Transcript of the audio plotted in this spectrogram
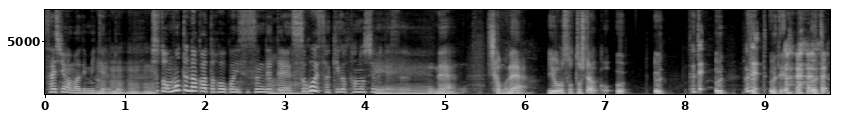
最新話まで見てると、うんうんうんうん。ちょっと思ってなかった方向に進んでてすごい先が楽しみです。ね。しかもね要素としてはこううう打てう打てうてうて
